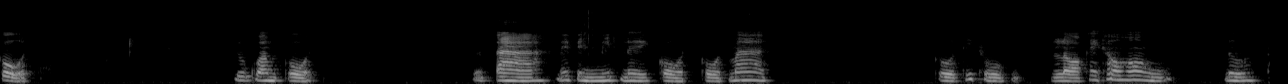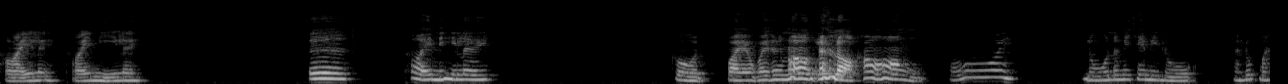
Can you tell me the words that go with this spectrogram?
โกรธดูความโกรธดูตาไม่เป็นมิตรเลยโกรธโกรธมาก โกรธที่ถูกหลอกให้เข้าห้อง ดูถอยเลย ถอยหนีเลย เออ ถอยหนีเลย โกรธ ล่อยออกไปข้างนอกแล้วหลอกเข้าห้อง โอ้ย รู้นะไม่ใช่ไม่รู้มาลุกมา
